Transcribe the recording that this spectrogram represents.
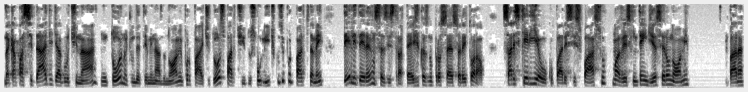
da capacidade de aglutinar em torno de um determinado nome por parte dos partidos políticos e por parte também de lideranças estratégicas no processo eleitoral. Salles queria ocupar esse espaço, uma vez que entendia ser o um nome para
